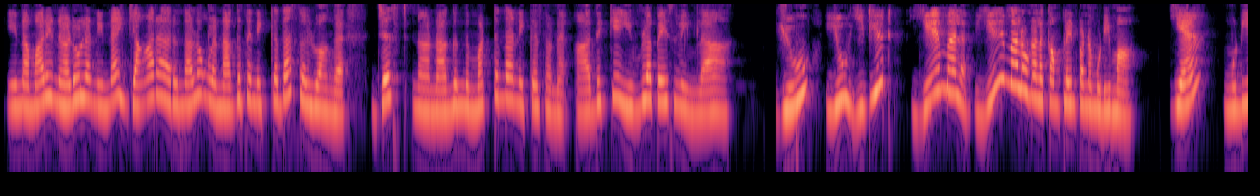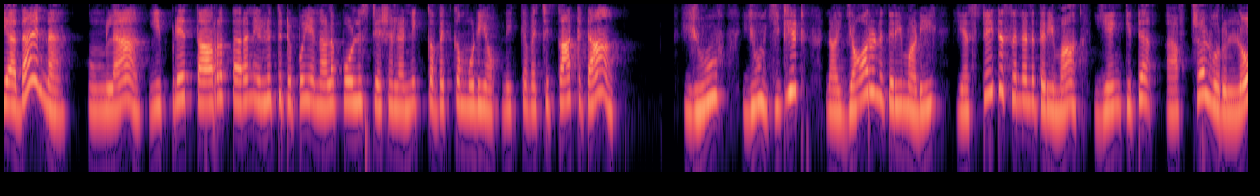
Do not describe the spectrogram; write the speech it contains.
இந்த மாதிரி நடுவில் நின்னா யாராக இருந்தாலும் உங்களை நகர்ந்து நிற்க தான் சொல்லுவாங்க. ஜஸ்ட் நான் நகர்ந்து மட்டும்தான் நிற்க சொன்னேன். அதுக்கே இவ்வளோ பேசுவீங்களா? யூ யூ இடியட் ஏன் மேலே ஏன் மேலே உன்னால் கம்ப்ளைண்ட் பண்ண முடியுமா? ஏன்? முடியாதா என்ன? உங்களா? இப்படியே தர தரன்னு இழுத்துட்டு போய் என்னால் போலீஸ் ஸ்டேஷனில் நிற்க வைக்க முடியும். நிற்க வச்சு காட்டுட்டா? யூ யூ இடியட் நான் யாருன்னு தெரியுமாடி? என் ஸ்டேட்டஸ் என்னன்னு தெரியுமா? என்கிட்ட ஆஃப்டர் ஆல் ஒரு லோ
